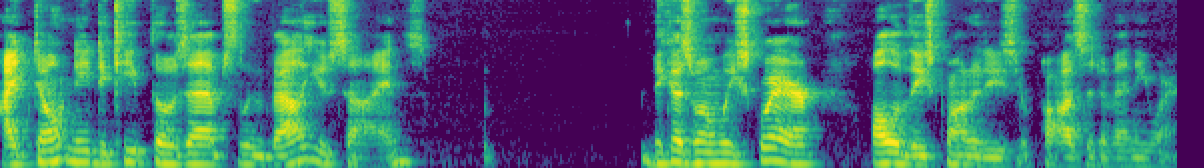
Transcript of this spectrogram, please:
I don't need to keep those absolute value signs because when we square, all of these quantities are positive anyway.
